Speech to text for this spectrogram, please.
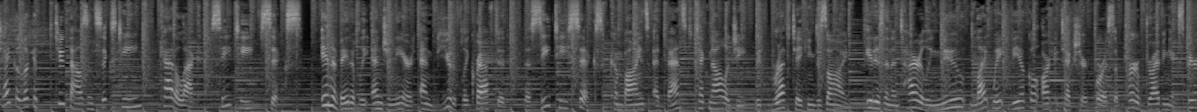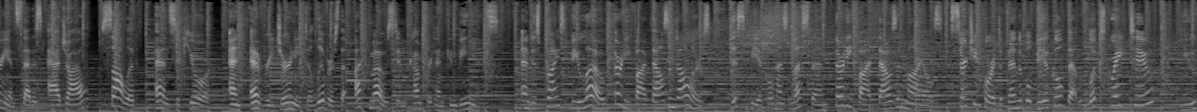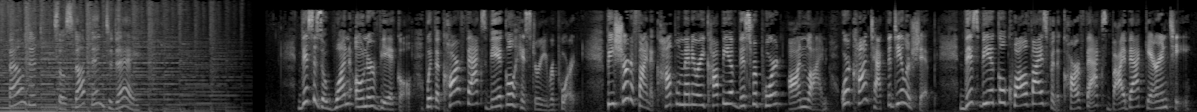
take a look at 2016 Cadillac CT6. Innovatively engineered and beautifully crafted, the CT6 combines advanced technology with breathtaking design. It is an entirely new, lightweight vehicle architecture for a superb driving experience that is agile, solid, and secure. And every journey delivers the utmost in comfort and convenience and is priced below $35,000. This vehicle has less than 35,000 miles. Searching for a dependable vehicle that looks great too? You found it, so stop in today. This is a one owner vehicle with a Carfax Vehicle History Report. Be sure to find a complimentary copy of this report online or contact the dealership. This vehicle qualifies for the Carfax Buyback Guarantee.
